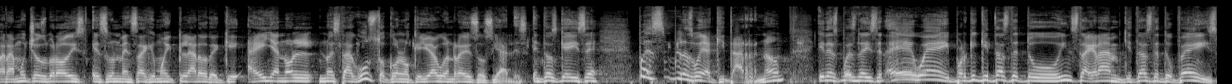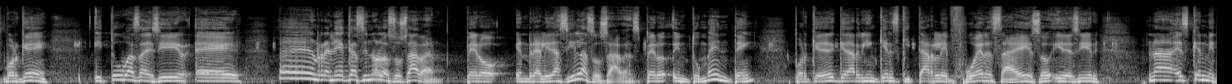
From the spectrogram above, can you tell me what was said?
para muchos brodis es un mensaje muy claro de que a ella no, no está a gusto con lo que yo hago en redes sociales. Entonces, ¿qué dice? Pues las voy a quitar, ¿no? Y después le dicen, eh, güey, ¿por qué quitaste tu Instagram? ¿Quitaste tu Face? ¿Por qué? Y tú vas a decir, eh, eh, en realidad casi no las usaban. Pero en realidad sí las usabas. Pero en tu mente, por querer quedar bien, quieres quitarle fuerza a eso y decir, no, es que en mi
